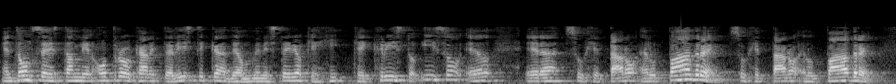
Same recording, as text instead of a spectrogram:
Entonces también otra característica del ministerio que, que, Cristo hizo, Él era sujetado al Padre, sujetado al Padre.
